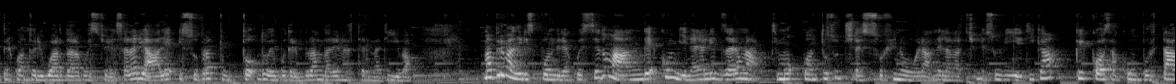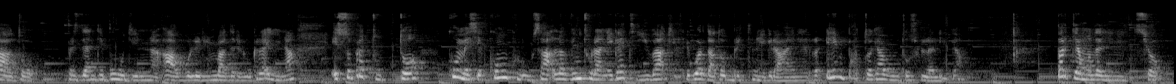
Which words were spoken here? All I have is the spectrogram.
per quanto riguarda la questione salariale e soprattutto dove potrebbero andare in alternativa. Ma prima di rispondere a queste domande conviene analizzare un attimo quanto è successo finora nella nazione sovietica, che cosa ha comportato il presidente Putin a voler invadere l'Ucraina e soprattutto come si è conclusa l'avventura negativa che ha riguardato Britney Greiner e l'impatto che ha avuto sulla Liga. Partiamo dall'inizio.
